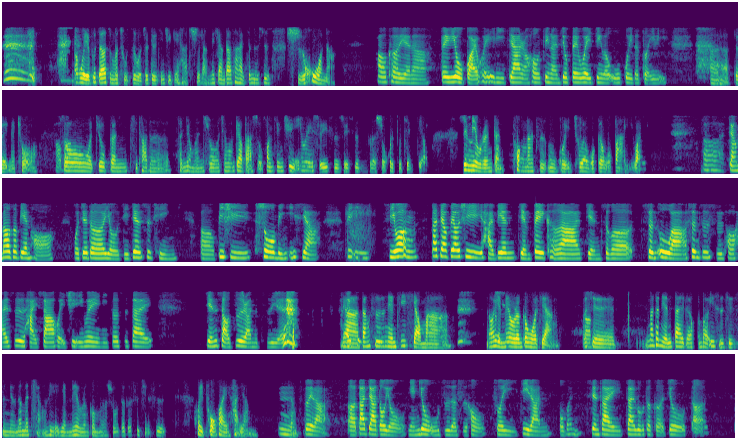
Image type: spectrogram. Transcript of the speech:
然后我也不知道怎么处置，我就丢进去给它吃了，没想到它还真的是识货呢。好可怜啊，被诱拐回你家，然后竟然就被喂进了乌龟的嘴里。啊，对，没错。好吧。所以我就跟其他的朋友们说，千万不要把手放进去，因为随时随时你的手会不见掉。所以没有人敢碰那只乌龟，除了我跟我爸以外。呃，讲到这边吼，我觉得有几件事情，呃，必须说明一下。第一，希望大家不要去海边捡贝壳啊，捡什么生物啊，甚至石头还是海沙回去，因为你这是在减少自然的资源。呀，当时年纪小嘛，然后也没有人跟我讲，而且那个年代的环保意识其实没有那么强烈，也没有人跟我们说这个事情是会破坏海洋。嗯，对啦，呃，大家都有年幼无知的时候，所以既然我们现在在录这个，就呃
